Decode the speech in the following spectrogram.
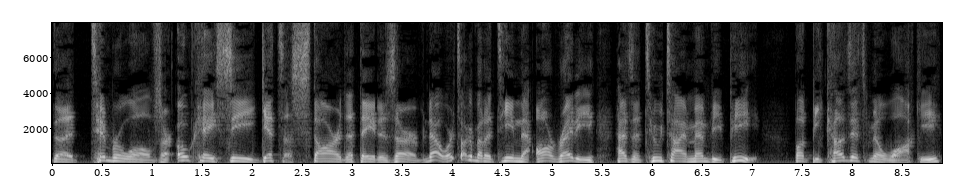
the Timberwolves or OKC gets a star that they deserve. No, we're talking about a team that already has a two time MVP. But because it's Milwaukee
